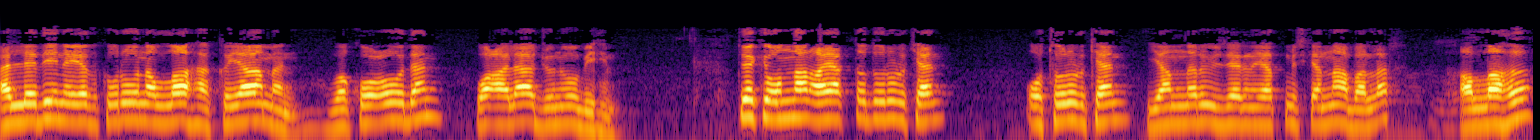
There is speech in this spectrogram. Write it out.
اَلَّذ۪ينَ يَذْكُرُونَ اللّٰهَ قِيَامًا وَقُعُودًا وَعَلَى جُنُوبِهِمْ Diyor ki onlar ayakta dururken, otururken, yanları üzerine yatmışken ne yaparlar? Allah'ı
